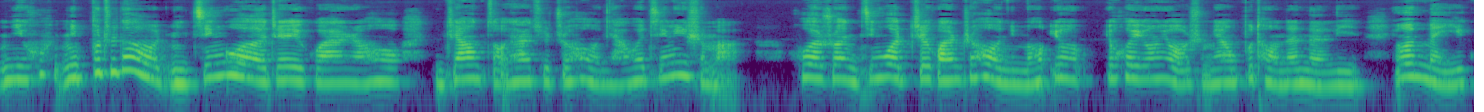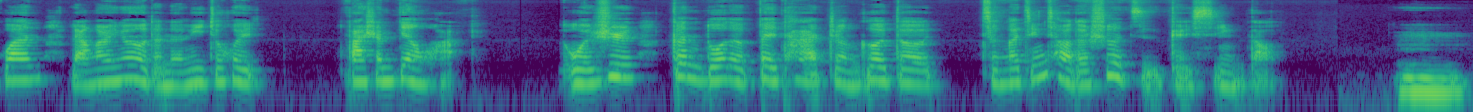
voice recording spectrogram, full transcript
你会你不知道你经过了这一关，然后你这样走下去之后，你还会经历什么？或者说你经过这关之后，你们又又会拥有什么样不同的能力？因为每一关两个人拥有的能力就会发生变化。我是更多的被它整个的整个精巧的设计给吸引到，嗯，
